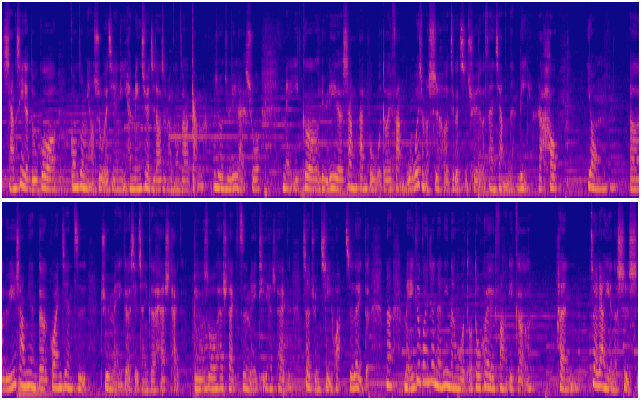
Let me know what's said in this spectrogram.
详细的读过工作描述，而且你很明确知道这份工作要干嘛。就举例来说，每一个履历的上半部我都会放我为什么适合这个职缺的三项能力，然后。用呃履历上面的关键字去每一个写成一个 hashtag，比如说 hashtag 自媒体、hashtag 社群企划之类的。那每一个关键能力呢，我都都会放一个很最亮眼的事实，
